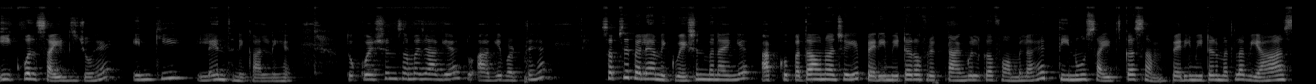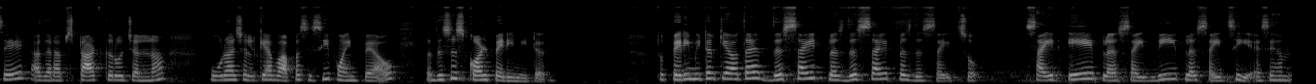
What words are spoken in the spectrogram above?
इक्वल साइड्स जो है, इनकी लेंथ निकालनी है। तो क्वेश्चन समझ आ गया तो आगे बढ़ते हैं। सबसे पहले हम इक्वेशन बनाएँगे। आपको पता होना चाहिए पेरीमीटर ऑफ़ रेक्टेंगल का फॉर्मूला है तीनों साइड्स का सम पेरीमीटर मतलब यहाँ से अगर आप स्टार्ट करो चलना, पूरा चल के आप वापस इसी पॉइंट पे आओ तो दिस इज़ कॉल्ड पेरीमीटर तो पेरीमीटर क्या होता है? This side plus this side plus this side so side A plus side B plus side C ऐसे हम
